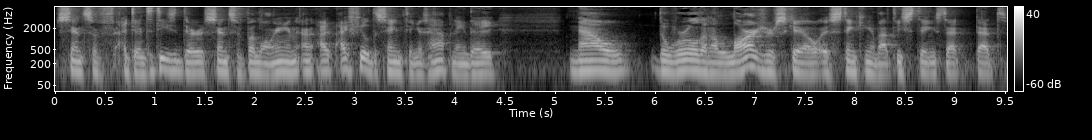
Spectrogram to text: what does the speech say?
sense of identity, their sense of belonging. And I, I, feel the same thing is happening. They now the world on a larger scale is thinking about these things that that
